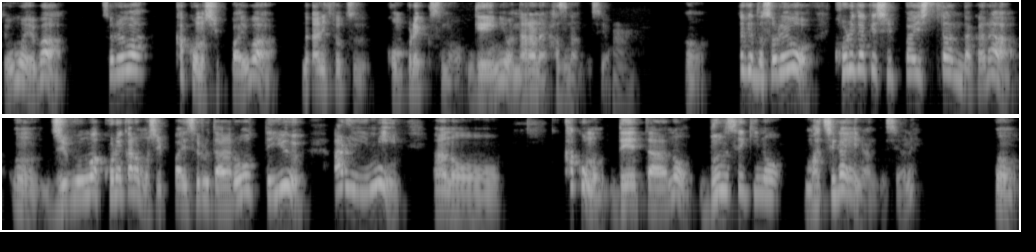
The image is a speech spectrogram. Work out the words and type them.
て思えば、それは過去の失敗は何一つコンプレックスの原因にはならないはずなんですよ。うんうん、だけどそれをこれだけ失敗したんだから、うん、自分はこれからも失敗するだろうっていうある意味あの過去のデータの分析の間違いなんですよね。うん、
